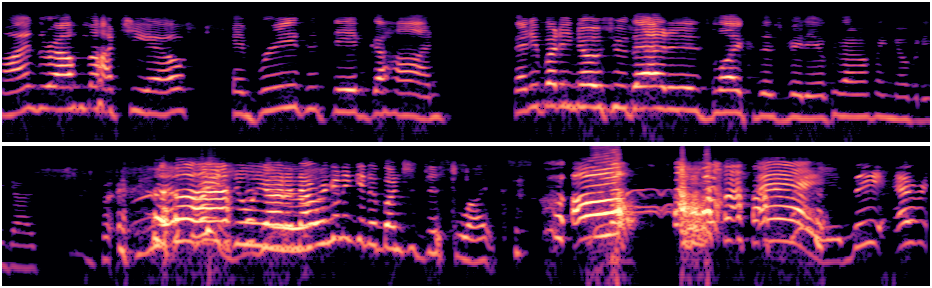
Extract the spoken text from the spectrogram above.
Mine's Ralph Macchio, and Bree's is Dave Gahan. If anybody knows who that is, like this video because I don't think nobody does. But- That's right, Juliana. Now we're gonna get a bunch of dislikes. Oh! Hey, they every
